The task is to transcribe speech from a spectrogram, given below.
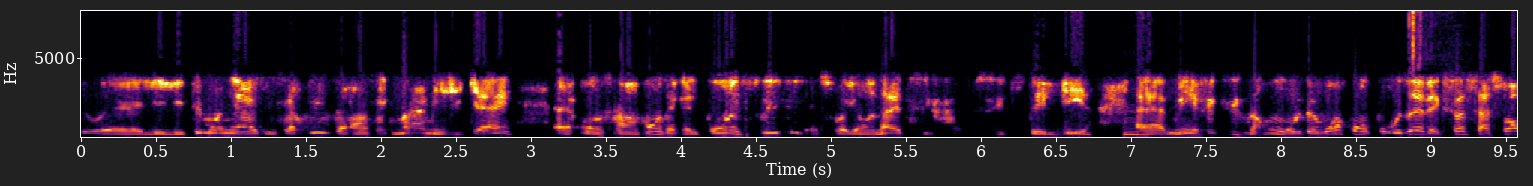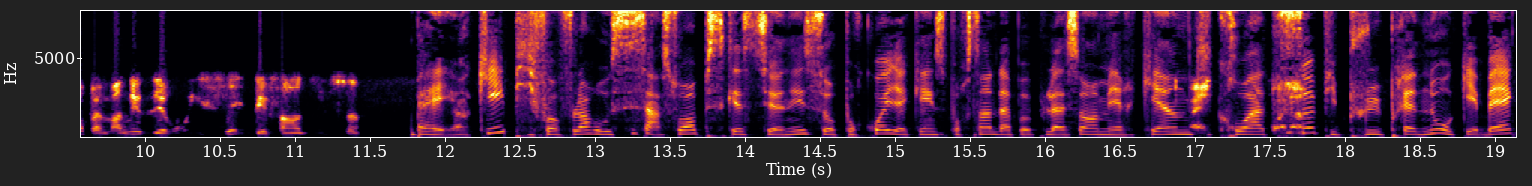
euh, les, témoignages des services de renseignement américains, euh, on se rend compte à quel point c'est, soyons honnêtes, c'est fou, c'est du délire. Mm. mais effectivement, on va devoir composer avec ça, s'asseoir, puis à un moment donné dire oui, j'ai défendu ça. Ben OK, puis il va falloir aussi s'asseoir puis se questionner sur pourquoi il y a 15% de la population américaine qui croit à tout ça, puis plus près de nous au Québec,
